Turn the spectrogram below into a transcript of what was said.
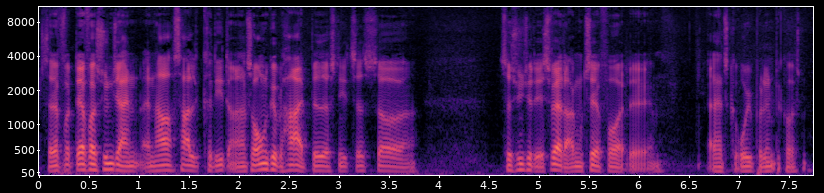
så derfor, derfor synes jeg, at han, han har, har lidt kredit, og når han så ovenikøbet har et bedre snit, så, så, så synes jeg, det er svært at argumentere for, at, øh, at han skal ryge på den bekostning.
